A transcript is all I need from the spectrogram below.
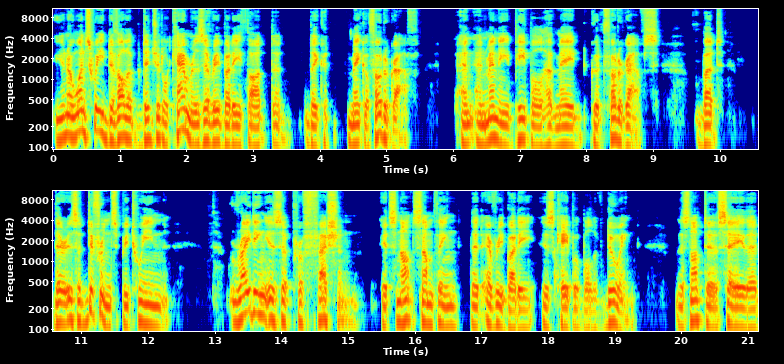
you know, once we developed digital cameras, everybody thought that they could make a photograph. And, and many people have made good photographs. But there is a difference between writing is a profession. It's not something that everybody is capable of doing. It's not to say that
